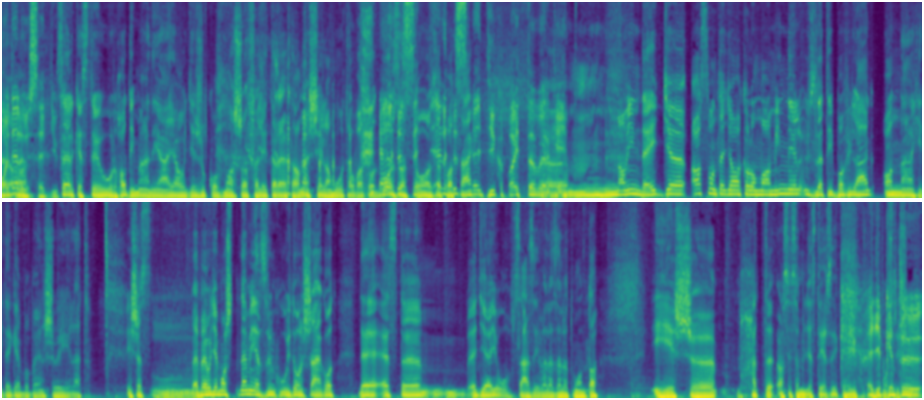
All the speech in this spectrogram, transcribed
Majd előszedjük. szerkesztő úr hadimániája, ugye Zsukov Marsal felé terelte a mesél a múlt rovatot. Borzasztó az a pacák. Előszedjük, hagyd Tömörkényt. Na mindegy, azt mondta egy alkalommal, minél üzletibb a világ, annál hidegebb a benső élet és ezt, uh. ebben ugye most nem érzünk újdonságot, de ezt egy ilyen jó száz évvel ezelőtt mondta és hát azt hiszem, hogy ezt érzékeljük. Egyébként ő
